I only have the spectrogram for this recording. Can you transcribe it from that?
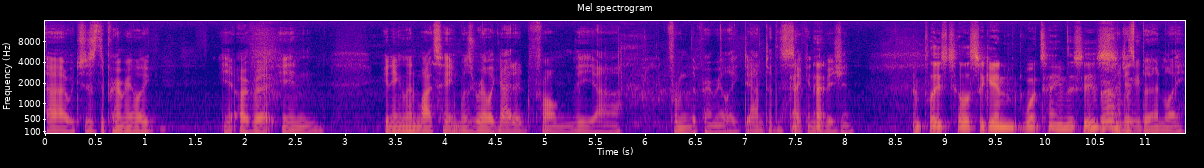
uh, which is the Premier League yeah, over in in England, my team was relegated from the uh, from the Premier League down to the second uh, division. And please tell us again what team this is. That is Burnley.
